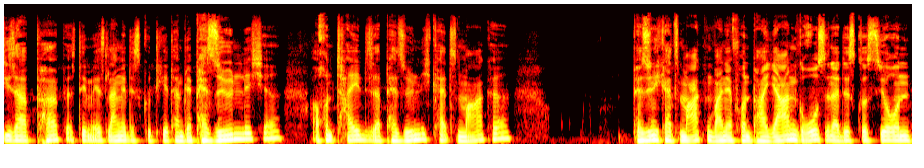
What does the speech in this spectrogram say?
dieser Purpose, den wir jetzt lange diskutiert haben, der persönliche, auch ein Teil dieser Persönlichkeitsmarke Persönlichkeitsmarken waren ja vor ein paar Jahren groß in der Diskussion.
